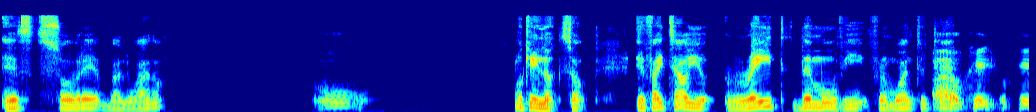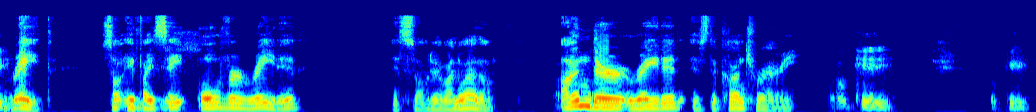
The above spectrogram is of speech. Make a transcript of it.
is sobrevaluado. Oh, Okay, look, so if I tell you rate the movie from one to ah, 10, okay, okay. rate. So if I say Yes. overrated, it's sobrevaluado. Underrated is the contrary. Okay, okay.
